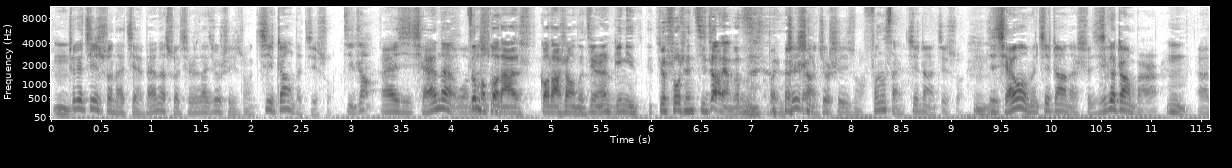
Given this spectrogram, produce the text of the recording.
嗯这个技术呢，简单的说，其实它就是一种记账的技术。记账哎，以前呢，我们这么高大高大上的，竟然给你就说成记账两个字。本质上就是一种分散记账技术。以前我们记账呢是一个账本儿，嗯呃，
